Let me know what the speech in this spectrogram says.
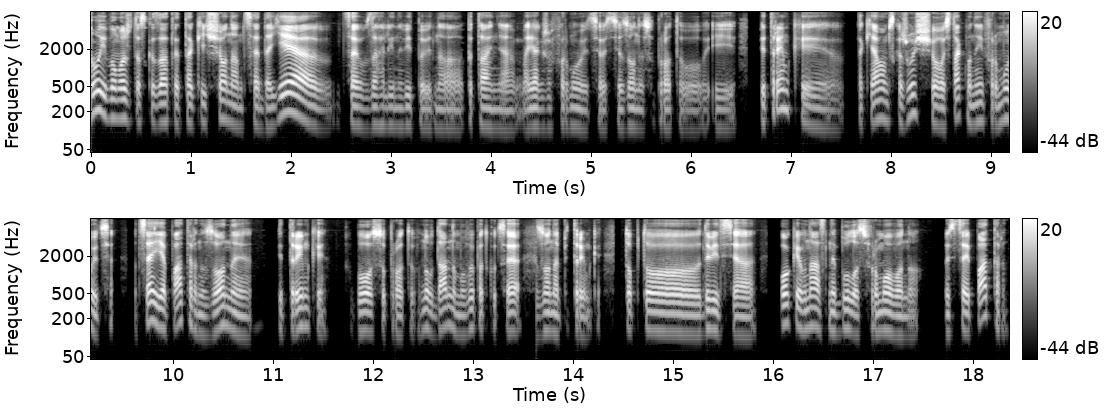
Ну і ви можете сказати, так і що нам це дає? Це взагалі не відповідь на питання, а як же формуються ось ці зони супротиву і підтримки. Так я вам скажу, що ось так вони і формуються. Це є паттерн зони підтримки або супротиву. Ну, в даному випадку це зона підтримки. Тобто, дивіться, поки в нас не було сформовано ось цей паттерн,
